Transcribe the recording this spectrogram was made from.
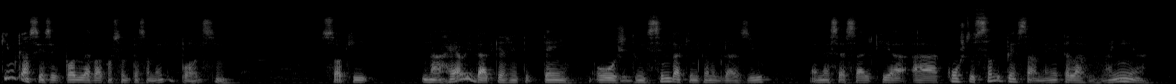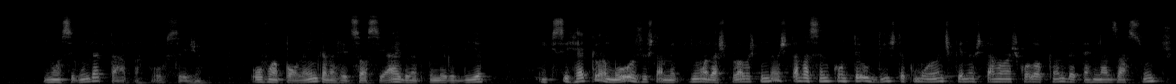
Química é uma ciência que pode levar à construção de pensamento? Pode sim. Só que na realidade que a gente tem hoje do ensino da química no Brasil, é necessário que a, a construção de pensamento ela venha numa segunda etapa, ou seja, houve uma polêmica nas redes sociais durante o primeiro dia em que se reclamou justamente de uma das provas que não estava sendo conteudista como antes, porque não estava mais colocando determinados assuntos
